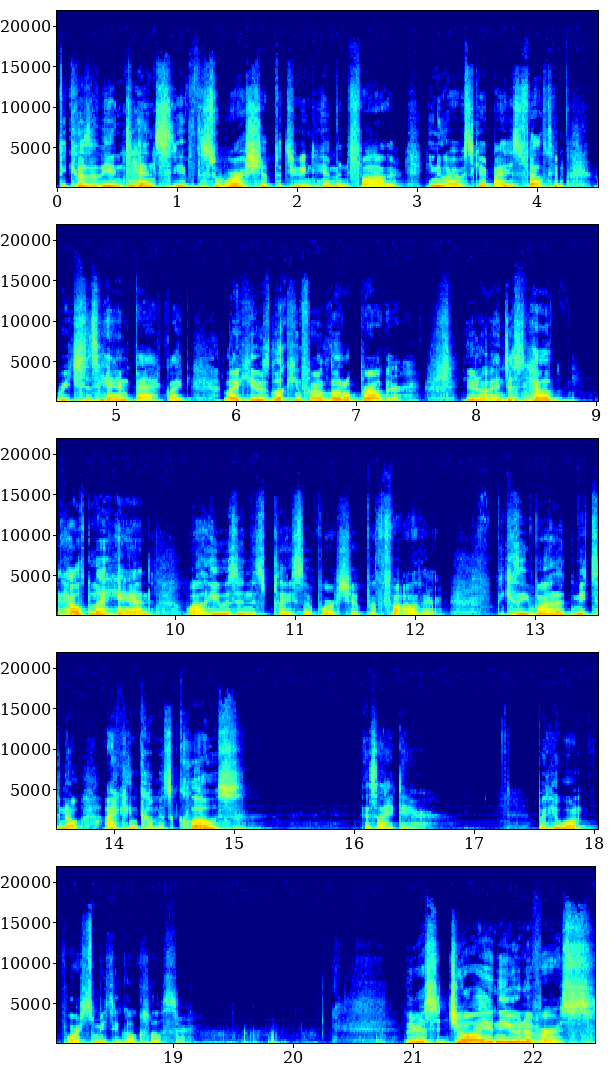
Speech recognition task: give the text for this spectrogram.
because of the intensity of this worship between him and Father. He knew I was scared, but I just felt him reach his hand back, like like he was looking for a little brother, you know, and just held held my hand while he was in this place of worship with Father, because he wanted me to know I can come as close as I dare, but he won't force me to go closer. There is a joy in the universe.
